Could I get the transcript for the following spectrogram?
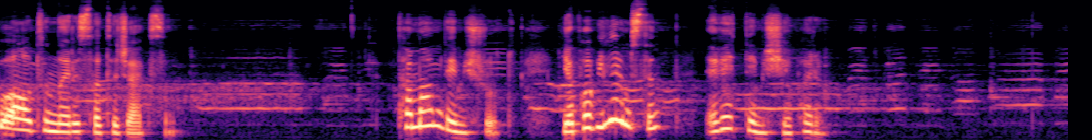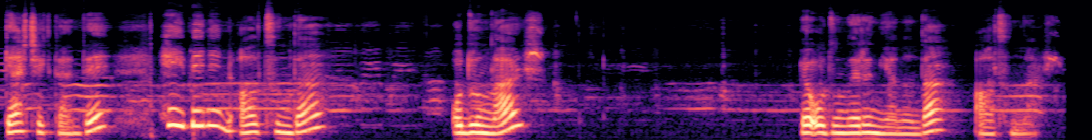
bu altınları satacaksın. Tamam demiş Ruth. Yapabilir misin? Evet demiş yaparım. Gerçekten de heybenin altında odunlar ve odunların yanında altınlar.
